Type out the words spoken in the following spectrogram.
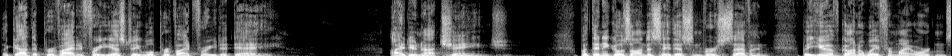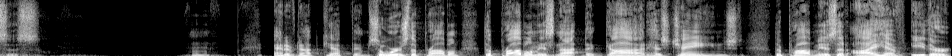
The God that provided for you yesterday will provide for you today. I do not change. But then he goes on to say this in verse 7 But you have gone away from my ordinances hmm. and have not kept them. So where's the problem? The problem is not that God has changed, the problem is that I have either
